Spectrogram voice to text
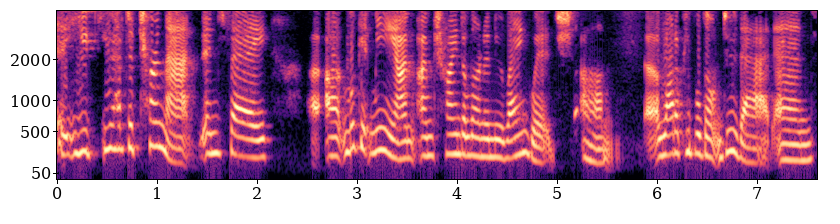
Uh, you, you have to turn that and say, uh, uh, look at me, I'm, I'm trying to learn a new language. Um, a lot of people don't do that. And,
